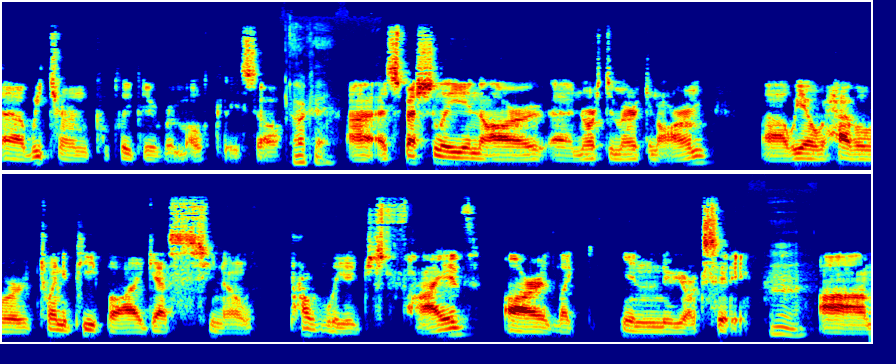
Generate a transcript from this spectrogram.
uh, we turned completely remotely. So Okay. uh, especially in our uh, North American arm, uh, we have have over 20 people. I guess you know probably just five are like in New York City, Mm. um,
